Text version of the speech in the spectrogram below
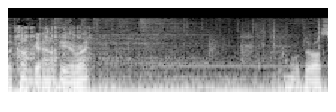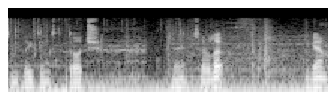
I can't get out here, right? Oh, there are some bleedings to dodge. Okay, so look. Again.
